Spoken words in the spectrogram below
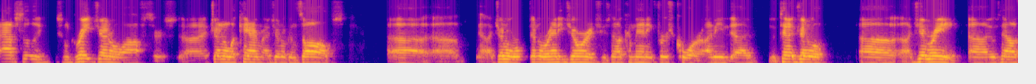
absolutely some great general officers, uh, General LaCamera, General Gonzalez, uh, uh, uh, General General Randy George, who's now commanding First Corps. I mean, uh, Lieutenant General uh, Jim Rainey, who's now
